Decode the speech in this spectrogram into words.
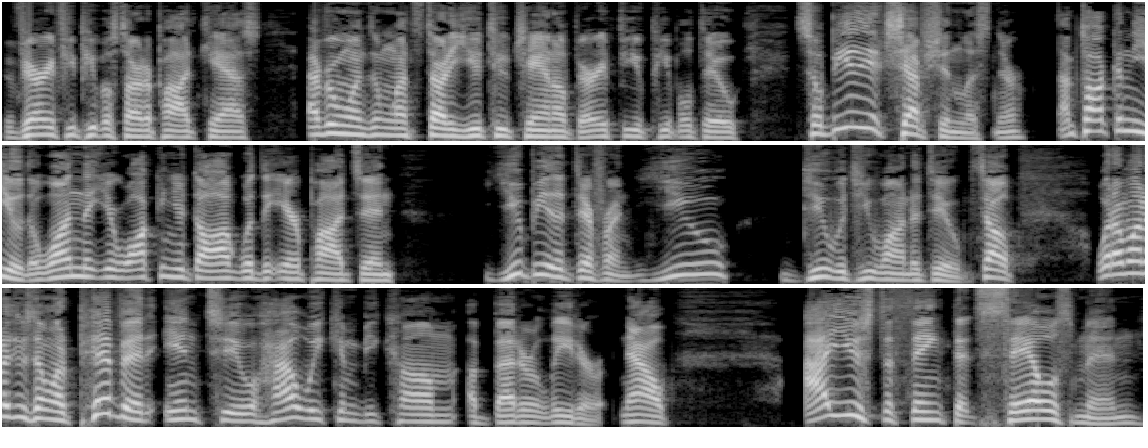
Very few people start a podcast. Everyone wants to start a youtube channel. Very few people do. So be the exception listener. I'm talking to you the one that you're walking your dog with the earpods in. You be the different. You do what you want to do. So what i want to do is i want to pivot into how we can become a better leader. Now I used to think that salesmen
